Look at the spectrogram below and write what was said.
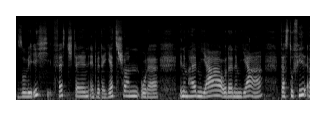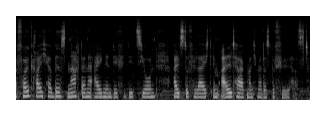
so wie ich, feststellen, entweder jetzt schon oder in einem halben Jahr oder einem Jahr, dass du viel erfolgreicher bist nach deiner eigenen Definition, als du vielleicht im Alltag manchmal das Gefühl hast.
